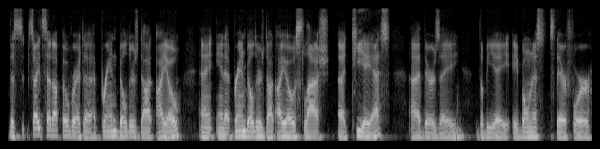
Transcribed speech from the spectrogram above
the site set up over at, uh, at brandbuilders.io uh, and at brandbuilders.io slash TAS. there's a there'll be a, a bonus there for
